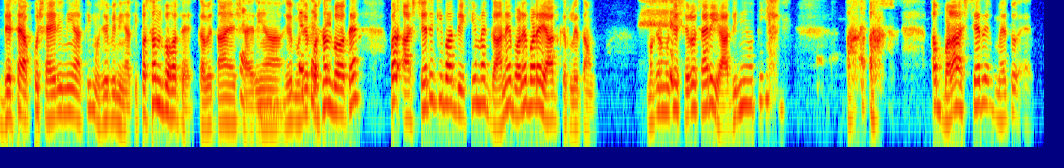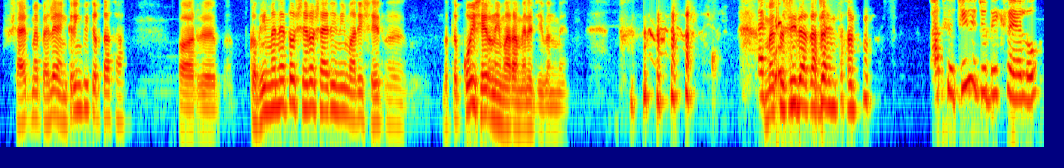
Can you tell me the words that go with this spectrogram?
जैसे आपको शायरी नहीं आती मुझे भी नहीं आती। पसंद बहुत है कविताएँ शायरियाँ ये मुझे पसंद बहुत है पर आश्चर्य की बात देखिए मैं गाने बड़े बड़े याद कर लेता हूँ मगर मुझे शेरो शायरी याद ही नहीं होती। अब बड़ा आश्चर्य मैं तो शायद मैं पहले एंकरिंग भी करता था और कभी मैंने तो शेर शायरी नहीं मारी शेर मतलब कोई शेर नहीं मारा मैंने जीवन में। मैं अच्छा। तो सीधा साधा इंसान आप सोचिए जो देख रहे हैं लोग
